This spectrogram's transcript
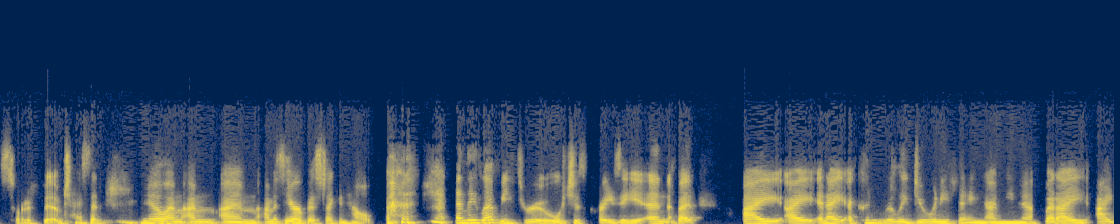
sort of fibbed. I said, "No, I'm I'm I'm I'm a therapist. I can help," and they let me through, which is crazy. And but I I and I, I couldn't really do anything. I mean, uh, but I I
